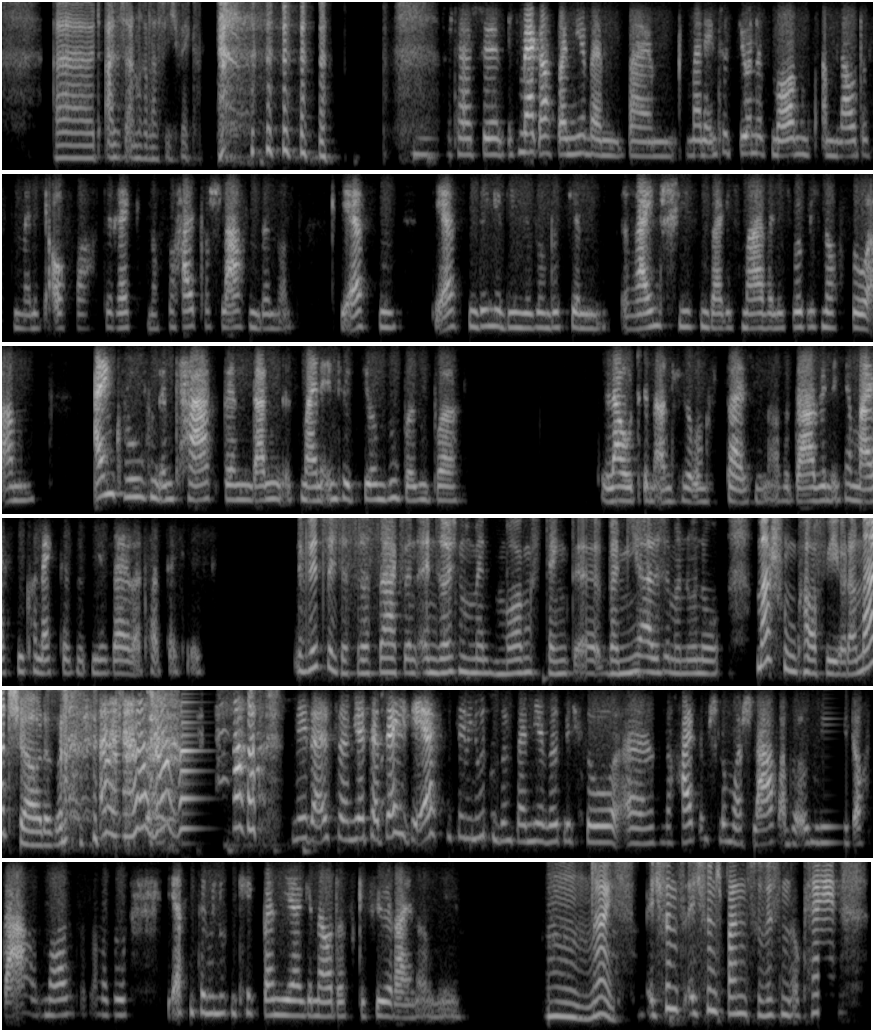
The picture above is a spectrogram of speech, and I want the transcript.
äh, alles andere lasse ich weg. Total schön. Ich merke auch bei mir, beim, beim, meine Intuition ist morgens am lautesten, wenn ich aufwache, direkt noch so halb verschlafen bin und die ersten die ersten Dinge, die mir so ein bisschen reinschießen, sage ich mal, wenn ich wirklich noch so am Eingrooven im Tag bin, dann ist meine Intuition super, super laut in Anführungszeichen. Also da bin ich am meisten connected mit mir selber tatsächlich. Witzig, dass du das sagst. In, in solchen Momenten morgens denkt äh, bei mir alles immer nur no Mushroom Coffee oder Matcha oder so. nee, da ist bei mir tatsächlich, die ersten zehn Minuten sind bei mir wirklich so äh, noch halb im Schlummerschlaf, aber irgendwie doch da. Und morgens ist immer so, die ersten zehn Minuten kickt bei mir genau das Gefühl rein irgendwie. Mm, nice. Ich finde es ich spannend zu wissen, okay,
